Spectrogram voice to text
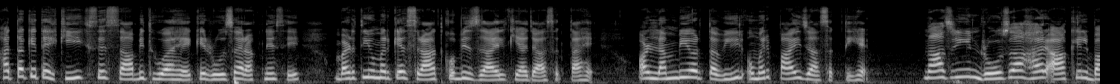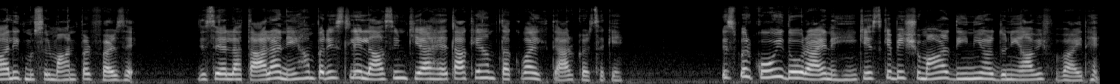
हती कि तहकीक से साबित हुआ है कि रोज़ा रखने से बढ़ती उम्र के असरात को भी ज़ायल किया जा सकता है और लंबी और तवील उम्र पाई जा सकती है। नाजरीन, रोज़ा हर आकिल बालिग मुसलमान पर फ़र्ज़ है, जिसे अल्लाह ताला ने हम पर इसलिए लाजिम किया है ताकि हम तकवा इख्तियार कर सकें। इस पर कोई दो राय नहीं कि इसके बेशुमार दीनी और दुनियावी फ़वाद हैं।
